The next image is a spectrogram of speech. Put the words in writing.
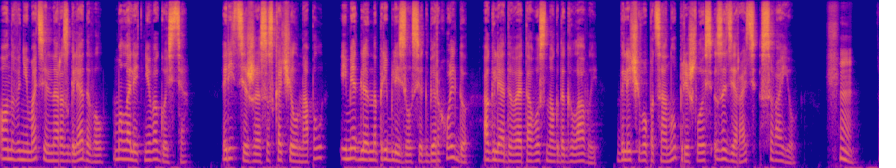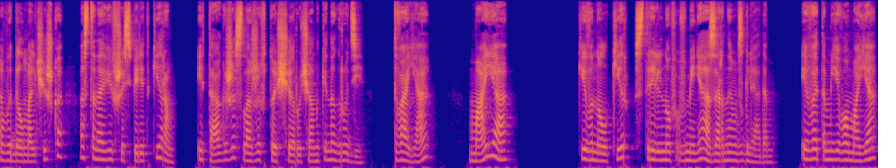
он внимательно разглядывал малолетнего гостя. Ритти же соскочил на пол и медленно приблизился к Берхольду, оглядывая того с ног до головы, для чего пацану пришлось задирать свою. «Хм», — выдал мальчишка, остановившись перед Киром и также сложив тощие ручонки на груди. «Твоя?» «Моя!» Кивнул Кир, стрельнув в меня озорным взглядом. И в этом его «моя»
